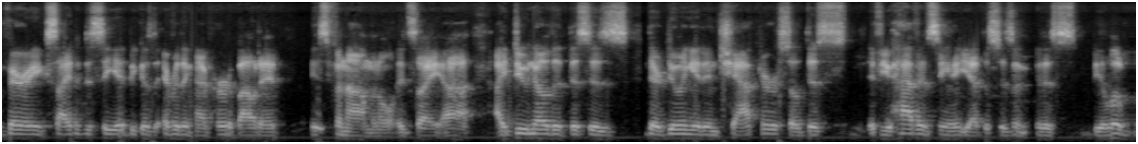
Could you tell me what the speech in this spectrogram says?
very excited to see it because everything I've heard about it is phenomenal. It's like uh, I do know that this is they're doing it in chapter. So this, if you haven't seen it yet, this isn't this be a little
